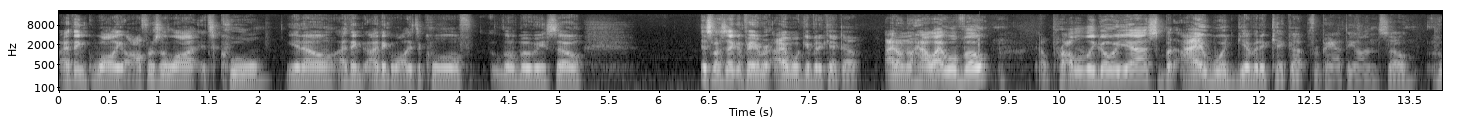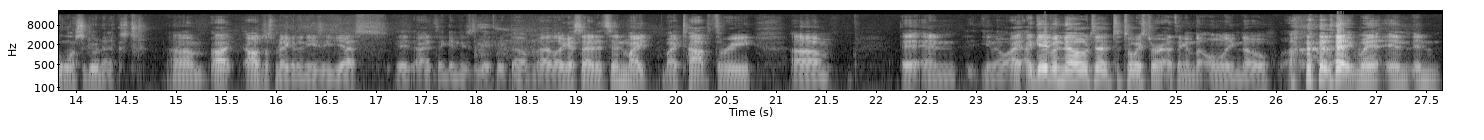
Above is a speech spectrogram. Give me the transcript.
I think WALL-E offers a lot. It's cool, you know. I think I think WALL-E's a cool little, little movie. So it's my second favorite. I will give it a kick up. I don't know how I will vote. I'll probably go a yes, but I would give it a kick up for Pantheon. So who wants to go next? Um, I, I'll just make it an easy yes. It, I think it needs to get kicked up. Uh, like I said, it's in my, my top three. Um, and you know, I, I gave a no to, to Toy Story. I think I'm the only no that went in in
